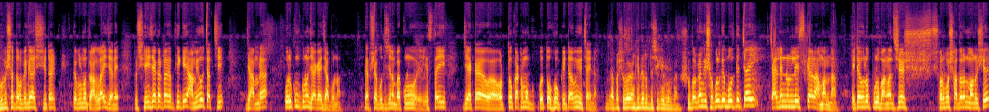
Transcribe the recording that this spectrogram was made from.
ভবিষ্যতে হবে কিনা সেটা কেবলমাত্র আল্লাহই জানে। তো সেই জায়গাটা থেকে আমিও চাচ্ছি যে আমরা ওরকম কোনো জায়গায় যাব না। ব্যবসা প্রতিষ্ঠান বা কোনো স্থায়ী যে একটা অর্থ কাঠামোগত হোক এটা আমিও চাই না। আপনার শুভাকাঙ্ক্ষীদের উদ্দেশ্যে কি বলবেন? শুভাকাঙ্ক্ষী সকলকে বলতে চাই চাইল্ড অ্যান্ড স্কার আমার নাম। এটা হলো পুরো বাংলাদেশের সর্বসাধারণ মানুষের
